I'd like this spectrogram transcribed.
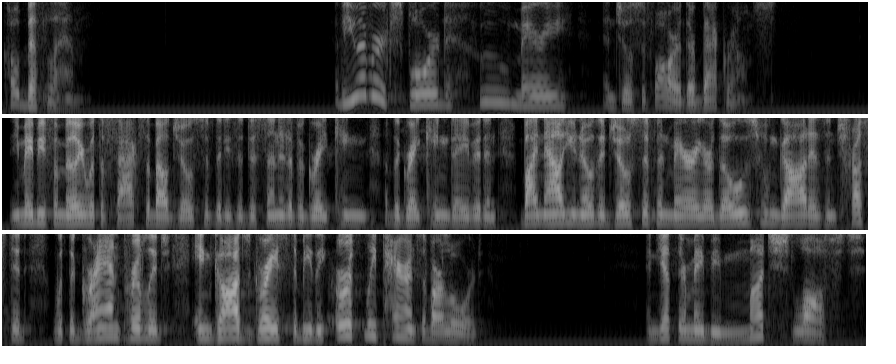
called Bethlehem. Have you ever explored who Mary and Joseph are, their backgrounds? You may be familiar with the facts about Joseph that he's a descendant of a great king of the great King David and by now you know that Joseph and Mary are those whom God has entrusted with the grand privilege in God's grace to be the earthly parents of our Lord. And yet there may be much lost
